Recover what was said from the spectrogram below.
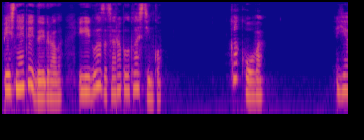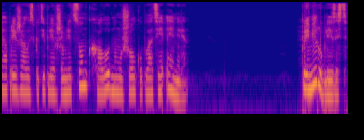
Песня опять доиграла, и игла зацарапала пластинку. «Какого?» Я прижалась потеплевшим лицом к холодному шелку платья Эмилин. «К примеру, близость»,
